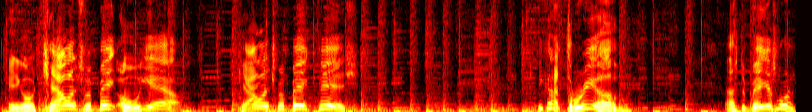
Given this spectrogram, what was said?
And you're going to challenge for big, oh yeah. Challenge for big fish. You got three of them. That's the biggest one?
